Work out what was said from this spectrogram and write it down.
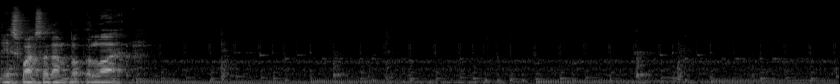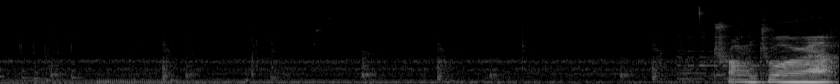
This way so I don't block the light. Try and draw her out.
